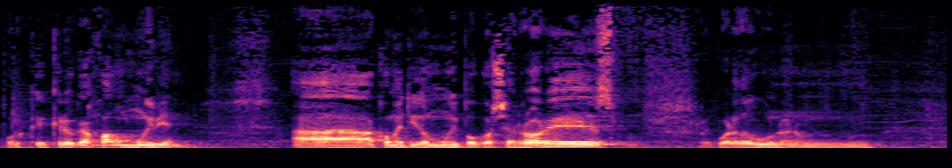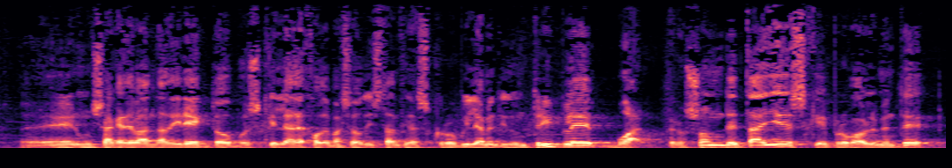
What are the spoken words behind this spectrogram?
porque creo que ha jugado muy bien. Ha cometido muy pocos errores, recuerdo uno en un en un saque de banda directo, pues que le ha dejado demasiado distancia a Scrub y le ha metido un triple. Bueno, pero son detalles que probablemente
